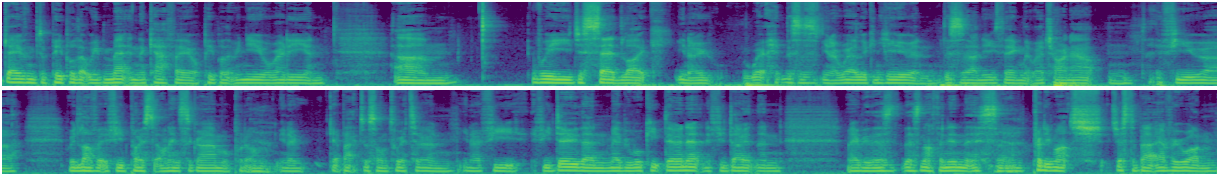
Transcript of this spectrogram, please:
gave them to people that we'd met in the cafe or people that we knew already. And um, we just said like you know this is you know we're Luke and Hugh and this is our new thing that we're trying out. And if you uh, we'd love it if you'd post it on Instagram or put it on you know get back to us on Twitter. And you know if you if you do then maybe we'll keep doing it. And if you don't then maybe there's there's nothing in this Yeah. and pretty much just about everyone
